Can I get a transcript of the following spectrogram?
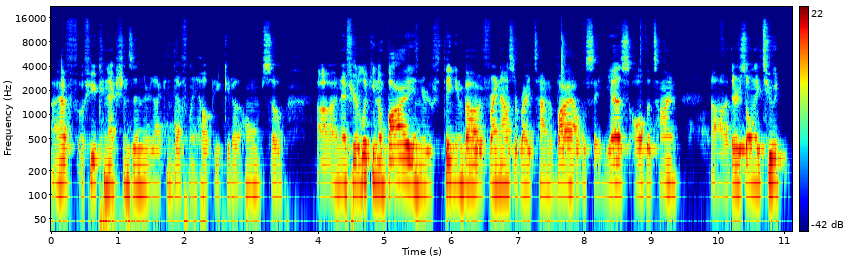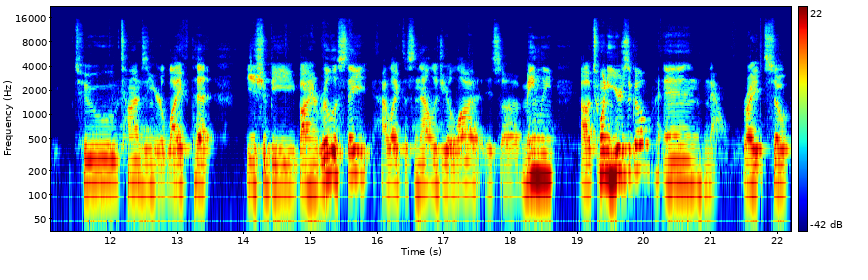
I have a few connections in there that can definitely help you get a home. So, uh, and if you're looking to buy and you're thinking about if right now is the right time to buy, I will say yes all the time. Uh, there's only two two times in your life that you should be buying real estate. I like this analogy a lot. It's uh, mainly uh, 20 years ago and now, right? So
